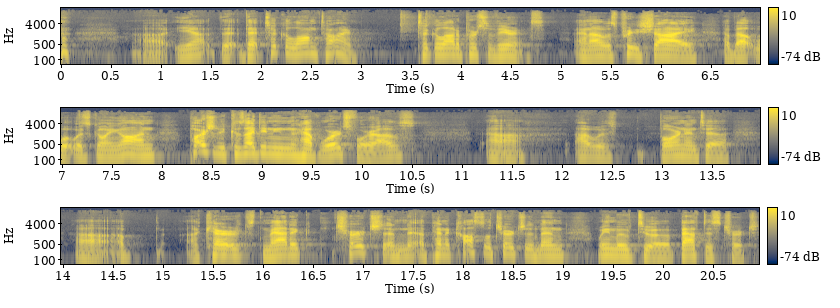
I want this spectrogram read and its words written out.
uh, yeah, that, that took a long time, took a lot of perseverance, and I was pretty shy about what was going on. Partially because I didn't even have words for it. I was uh, I was born into uh, a, a, charismatic church and a Pentecostal church, and then we moved to a Baptist church.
